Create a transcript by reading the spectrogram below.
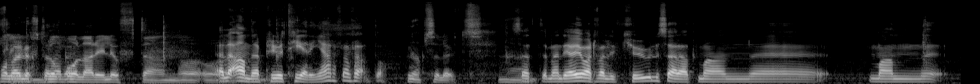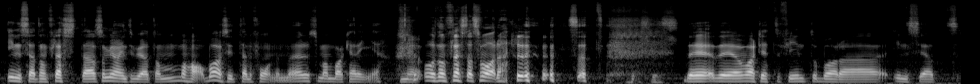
bollar i luften. Bollar i luften och, och... Eller andra prioriteringar framförallt då. Absolut. Så att, men det har ju varit väldigt kul så här att man eh, man inser att de flesta som jag intervjuat de har bara sitt telefonnummer som man bara kan ringa. Ja. och de flesta svarar. så det, det, har varit jättefint att bara inse att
